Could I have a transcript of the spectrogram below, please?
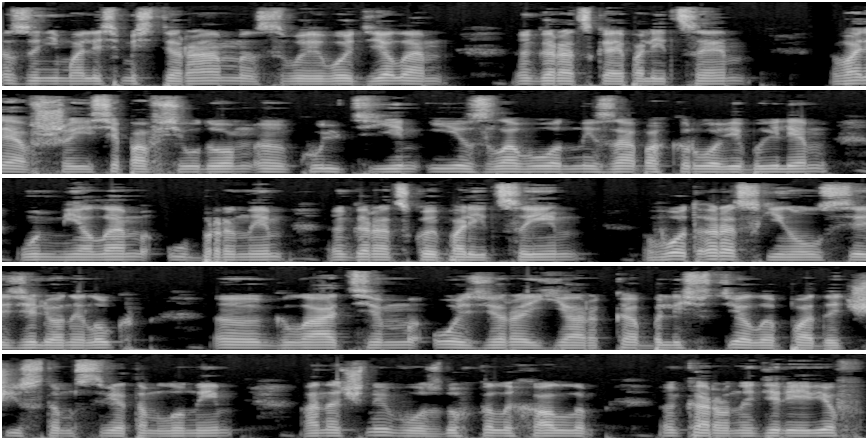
занимались мастера своего дела, городская полиция. Валявшиеся повсюду культи и зловонный запах крови были умело убраны городской полицией. Вот раскинулся зеленый луг. Гладь озера ярко блестела под чистым светом луны, а ночной воздух колыхал короны деревьев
